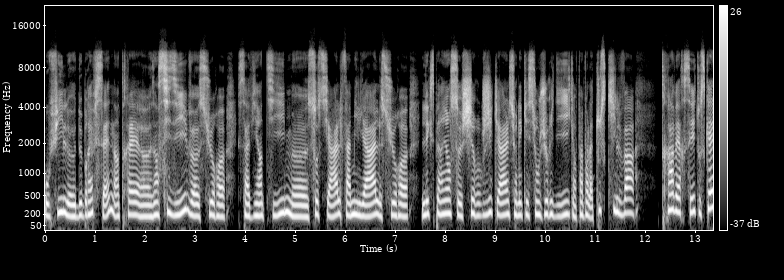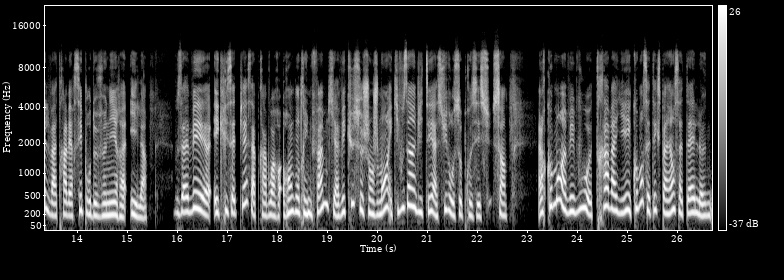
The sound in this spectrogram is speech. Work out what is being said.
au fil de brèves scènes hein, très euh, incisives sur euh, sa vie intime, euh, sociale, familiale, sur l'expérience chirurgicale, sur les questions juridiques, enfin voilà, tout ce qu'il va traverser, tout ce qu'elle va traverser pour devenir il. Vous avez écrit cette pièce après avoir rencontré une femme qui a vécu ce changement et qui vous a invité à suivre ce processus. Alors comment avez-vous travaillé et comment cette expérience a-t-elle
